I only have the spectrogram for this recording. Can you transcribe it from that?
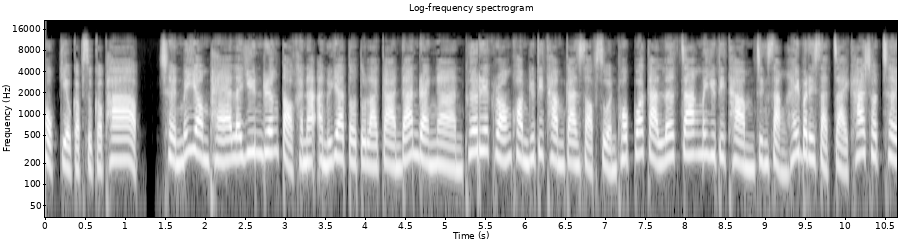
หกเกี่ยวกับสุขภาพ เฉินไม่ยอมแพ้และยื่นเรื่องต่อคณะอนุญาโตตุลาการด้านแรงงาน เพื่อเรียกร้องความยุติธรรมการสอบสวนพบว่าการเลิกจ้างไม่ยุติธรรม จึงสั่งให้บริษัทจ่ายค่าชดเชย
